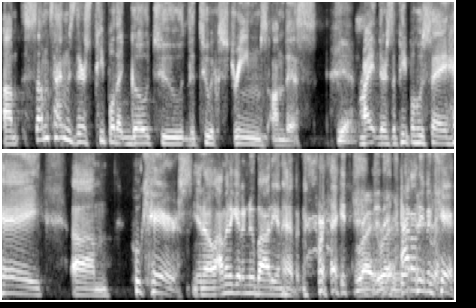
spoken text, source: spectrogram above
Um, sometimes there's people that go to the two extremes on this. Yes. Right. There's the people who say, hey, um, who cares? You know, I'm going to get a new body in heaven, right? Right, right. I don't even care.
